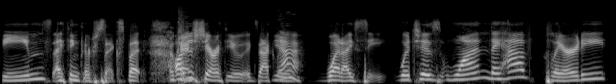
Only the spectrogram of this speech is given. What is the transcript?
themes. I think there's six, but okay. I'll just share with you exactly yeah. what I see, which is one, they have clarity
